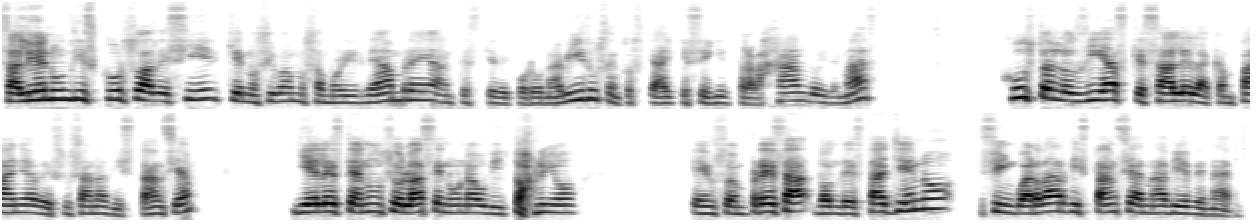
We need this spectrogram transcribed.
salió en un discurso a decir que nos íbamos a morir de hambre antes que de coronavirus, entonces que hay que seguir trabajando y demás. Justo en los días que sale la campaña de Susana Distancia, y él este anuncio lo hace en un auditorio en su empresa donde está lleno sin guardar distancia a nadie de nadie.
